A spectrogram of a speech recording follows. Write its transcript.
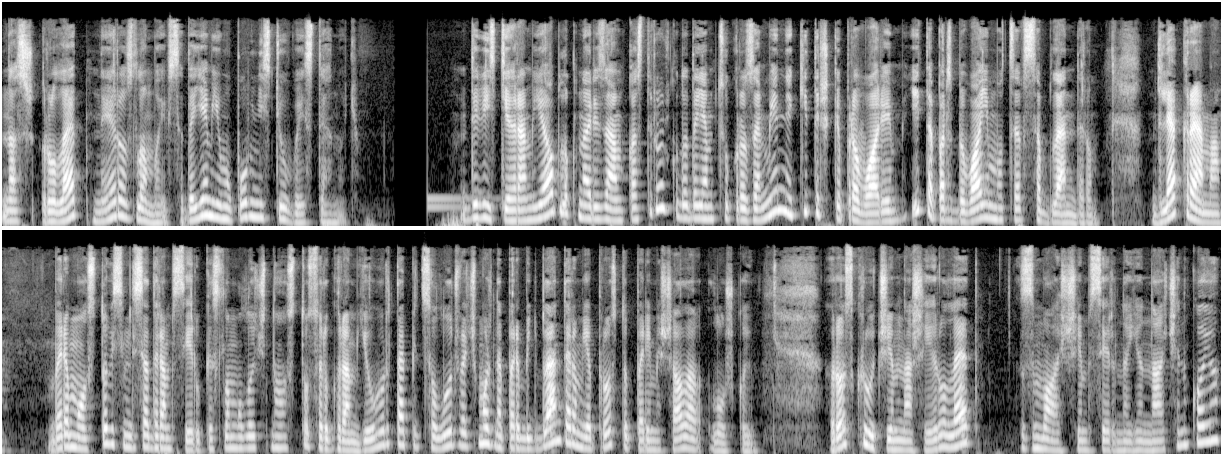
наш рулет не розломився. Даємо йому повністю вистигнути. 200 г яблук нарізаємо в кастрюльку, додаємо цукрозамінник і трішки проварюємо. І тепер збиваємо це все блендером. Для крема беремо 180 г сиру кисломолочного, 140 г йогурта, підсолоджувач. Можна перебити блендером, я просто перемішала ложкою. Розкручуємо наш рулет, змащуємо сирною начинкою,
